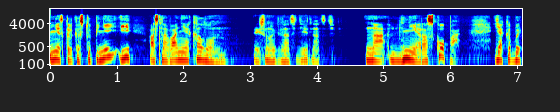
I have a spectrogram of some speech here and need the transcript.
несколько ступеней и основание колонн. Рисунок 12-19. На дне раскопа якобы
